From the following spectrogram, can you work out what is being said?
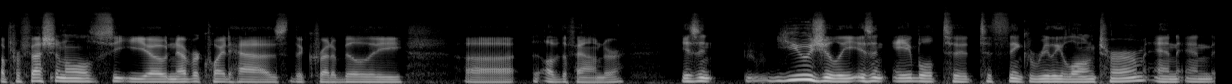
a professional CEO never quite has the credibility uh, of the founder. Isn't usually isn't able to to think really long term and and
